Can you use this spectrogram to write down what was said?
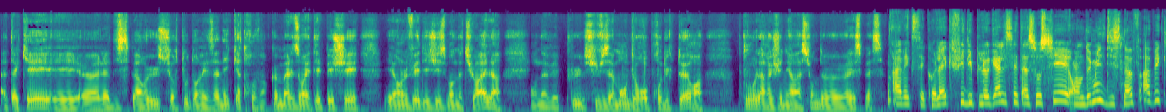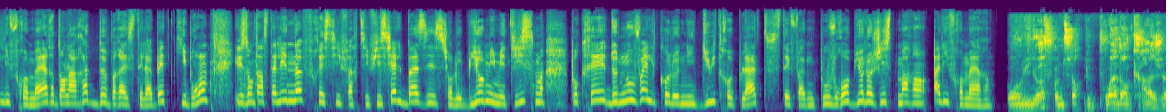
attaquée et elle a disparu surtout dans les années 80. Comme elles ont été pêchées et enlevées des gisements naturels, on n'avait plus suffisamment de reproducteurs pour la régénération de l'espèce. Avec ses collègues, Philippe Legal s'est associé en 2019 avec l'Ifremer dans la rade de Brest et la baie de Quiberon. Ils ont installé neuf récifs artificiels basés sur le biomimétisme pour créer de nouvelles colonies d'huîtres plates. Stéphane Pouvreau, biologiste marin à l'Ifremer. On lui offre une sorte de point d'ancrage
